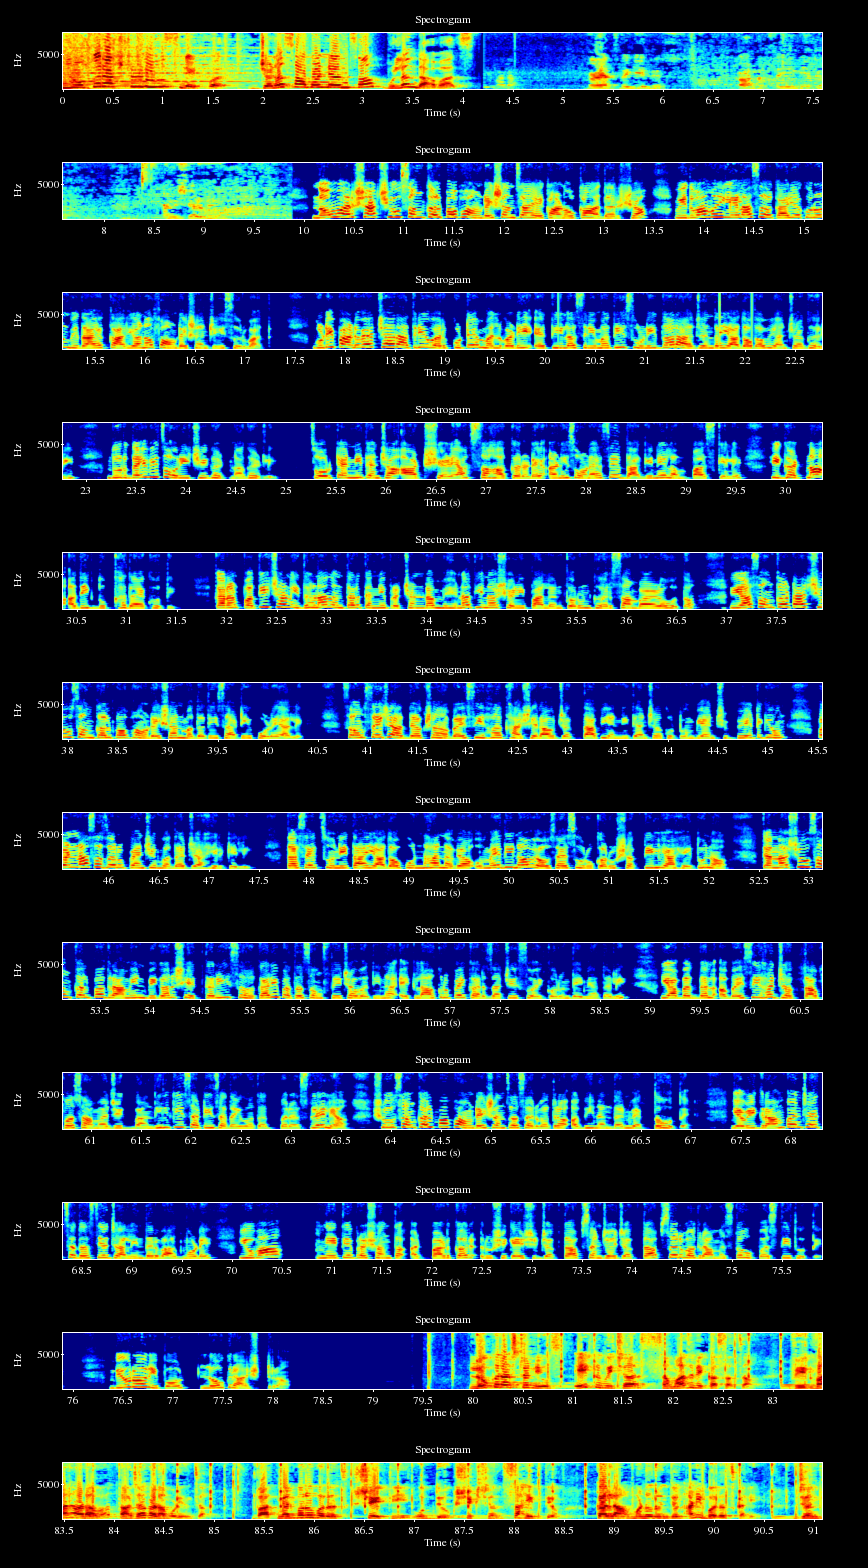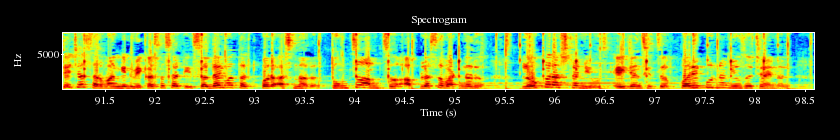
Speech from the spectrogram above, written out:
Lokrashtra news network जनसामान्यांचा बुलंद आवाज. मला गळ्यातलं गेलं कानातलंही नेलं आणि शेरडून नऊ वर्षात शिवसंकल्प फाउंडेशनचा एक अनोखा आदर्श विधवा महिलेला सहकार्य करून विधायक कार्यानं फाउंडेशनची सुरुवात. गुढीपाडव्याच्या रात्री वरकुटे मलवडी येथील श्रीमती सुनीता राजेंद्र यादव यांच्या घरी दुर्दैवी चोरीची घटना घडली. चोरट्यांनी त्यांच्या आठ शेळ्या सहा करडे आणि सोन्याचे दागिने लंपास केले. ही घटना अधिक दुःखदायक होती. कारण पतीच्या निधनानंतर त्यांनी प्रचंड मेहनतीनं शेळी पालन करून घर सांभाळलं होतं. या संकटात शिवसंकल्प फाउंडेशन मदतीसाठी पुढे आले. संस्थेचे अध्यक्ष अभयसिंह खाशेराव जगताप यांनी त्यांच्या कुटुंबियांची भेट घेऊन पन्नास हजार रुपयांची मदत जाहीर केली. तसेच सुनीता यादव पुन्हा नव्या उमेदीनं व्यवसाय सुरू करू शकतील या हेतूनं त्यांना शिवसंकल्प ग्रामीण बिगर शेतकरी सहकारी पतसंस्थेच्या वतीनं एक लाख रुपये कर्जाची सोय करून देण्यात आली. याबद्दल अभयसिंह जगताप व सामाजिक बांधिलकीसाठी सदैव तत्पर असलेल्या शिवसंकल्प फाउंडेशनचं सर्वत्र अभिनंदन व्यक्त होते यावेळी ग्रामपंचायत सदस्य जालिंदर वाघमोडे युवा नेते प्रशांत अटपाडकर ऋषिकेश जगताप संजय जगताप सर्व ग्रामस्थ उपस्थित होते. Bureau report Lokrashtra. Lokrashtra news एक विचार समाज विकासाचा. वेगवान आढावा ताज्या घडामोडींचा. बातम्यांबरोबरच शेती उद्योग शिक्षण साहित्य कला मनोरंजन आणि बरंच काही. जनतेच्या सर्वांगीण विकासासाठी सदैव तत्पर असणारं तुमचं आमचं आपलंसं वाटणारं लोकराष्ट्र न्यूज एजन्सीचं परिपूर्ण news channel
